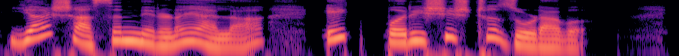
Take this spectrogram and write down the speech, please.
या शासन निर्णयाला एक परिशिष्ट जोडावं.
